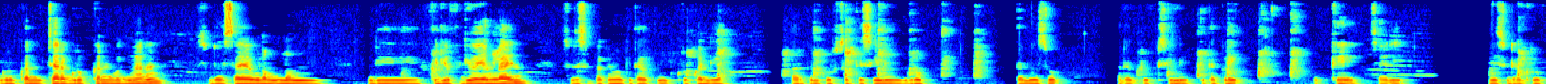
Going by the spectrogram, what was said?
Grupkan cara grupkan bagaimana? Sudah saya ulang-ulang di video-video yang lain sudah kalau kita grupkan dia. Arahkan kursor ke sini grup. Kita masuk ada grup sini kita klik. Oke jadi ini sudah grup.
